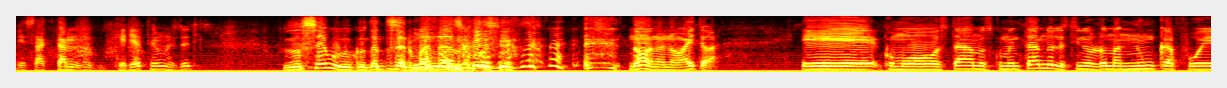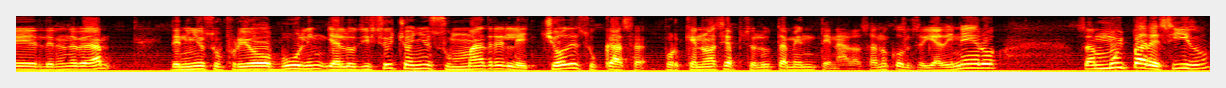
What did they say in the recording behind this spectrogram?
exactamente, quería tener una estética. No sé, güey, con tantas hermanas. No, no, no, ahí te va. Eh, como estábamos comentando, el destino de Rodman nunca fue el de la NBA. De niño sufrió bullying y a los 18 años su madre le echó de su casa porque no hacía absolutamente nada. O sea, no conseguía dinero. O sea, muy parecido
